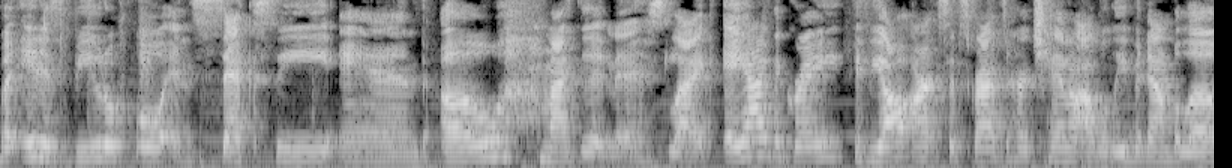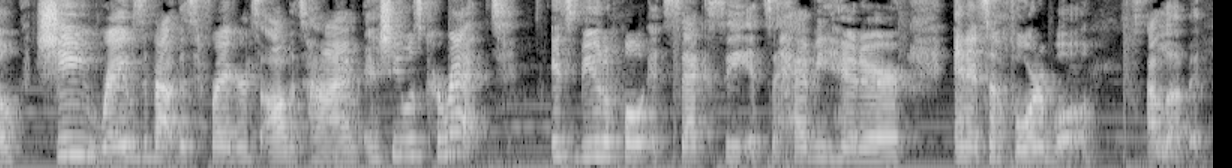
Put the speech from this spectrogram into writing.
but it is beautiful and sexy and oh my goodness like AI the Great if y'all aren't subscribed to her channel I will leave it down below she raves about this fragrance all the time and she was correct it's beautiful it's sexy it's a heavy hitter and it's affordable I love it.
